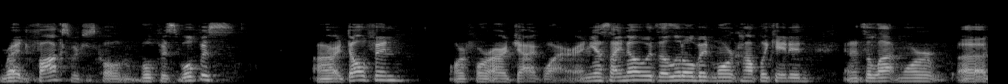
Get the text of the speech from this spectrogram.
red fox, which is called Vulpes vulpes, our dolphin, or for our jaguar. And yes, I know it's a little bit more complicated and it's a lot more uh,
